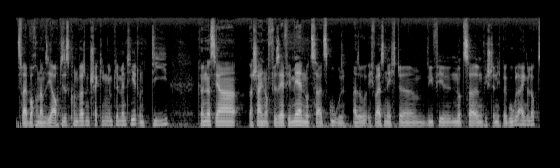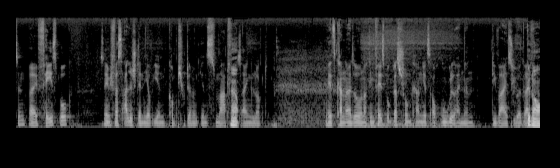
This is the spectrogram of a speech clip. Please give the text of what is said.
zwei Wochen haben sie ja auch dieses Conversion Tracking implementiert und die können das ja wahrscheinlich noch für sehr viel mehr Nutzer als Google. Also ich weiß nicht, ähm, wie viele Nutzer irgendwie ständig bei Google eingeloggt sind. Bei Facebook sind nämlich fast alle ständig auf ihren Computern und ihren Smartphones eingeloggt. Und jetzt kann also, nachdem Facebook das schon kann, jetzt auch Google einen Device übergreifend Genau.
